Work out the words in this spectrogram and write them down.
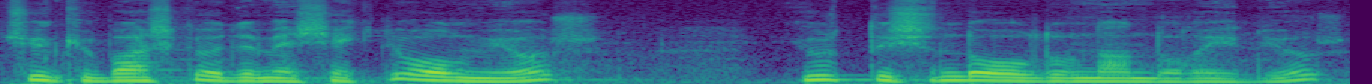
Çünkü başka ödeme şekli olmuyor. Yurt dışında olduğumdan dolayı diyor.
